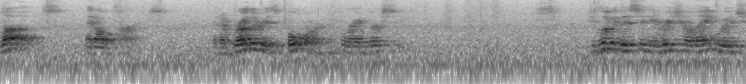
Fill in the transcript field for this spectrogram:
loves at all times, and a brother is born for adversity. If you look at this in the original language,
